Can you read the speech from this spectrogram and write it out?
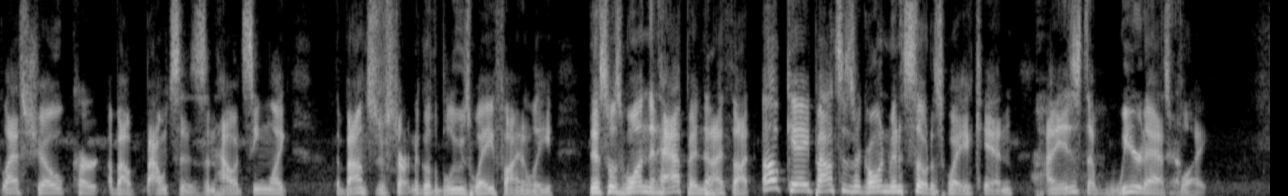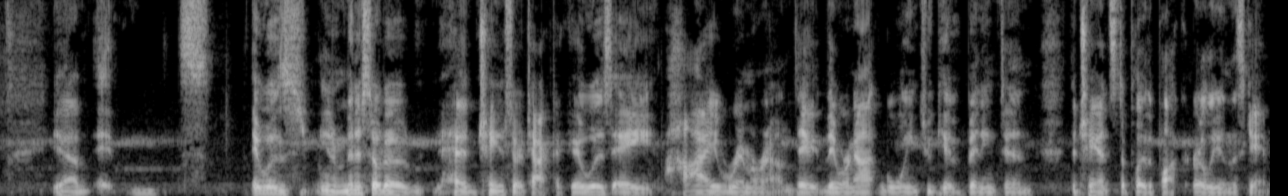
last show, Curt, about bounces and how it seemed like the bounces are starting to go the Blues' way finally. This was one that happened, and I thought, okay, bounces are going Minnesota's way again. I mean, it's just a weird ass play. Yeah, it, it was you know Minnesota had changed their tactic. It was a high rim around. They they were not going to give Binnington the chance to play the puck early in this game,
